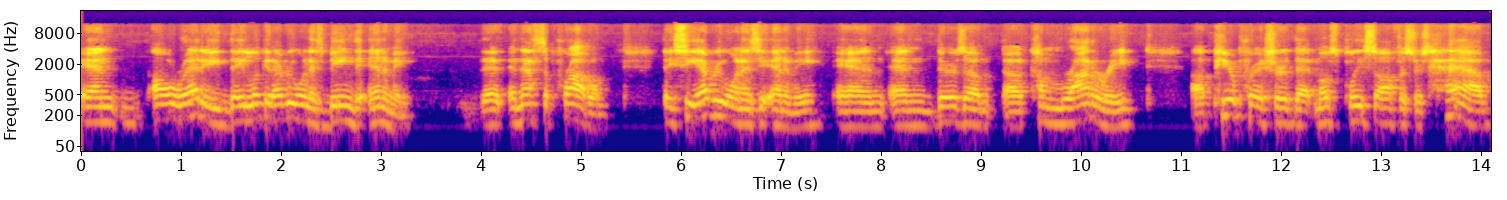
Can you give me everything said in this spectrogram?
and already they look at everyone as being the enemy. And that's the problem. They see everyone as the enemy, and, and there's a, a camaraderie, a peer pressure that most police officers have,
